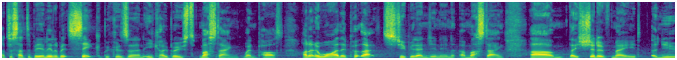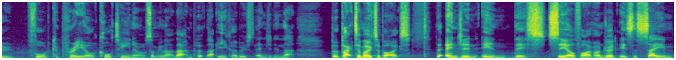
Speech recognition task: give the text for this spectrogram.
I just had to be a little bit sick because an EcoBoost Mustang went past. I don't know why they put that stupid engine in a Mustang. Um, they should have made a new Ford Capri or Cortina or something like that and put that EcoBoost engine in that. But back to motorbikes, the engine in this CL500 is the same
